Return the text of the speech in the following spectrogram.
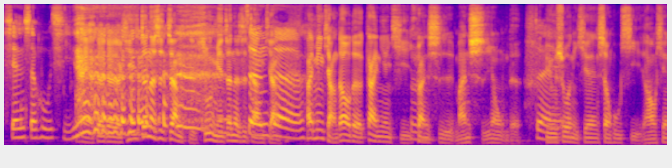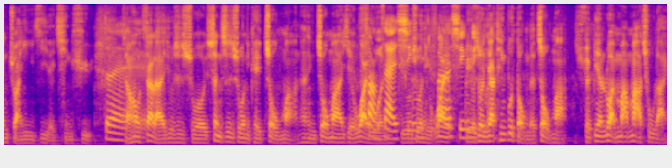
先深呼吸。哎对对对，其实真的是这样子，书里面真的是这样讲。它里面讲到的概念其实算是蛮实用的。对比如说你先深呼吸，然后先转移自己的情绪，对，然后再来就是说，甚至说你可以咒骂，但是你咒骂一些外放文，比如说你外，比如说人家听不懂的咒骂，随便乱骂骂出来，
